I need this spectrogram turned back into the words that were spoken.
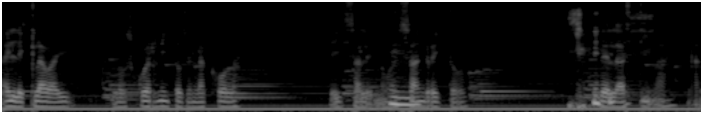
ahí le clava ahí los cuernitos en la cola. Y ahí sale nomás Mm. sangre y todo. Le lastima al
